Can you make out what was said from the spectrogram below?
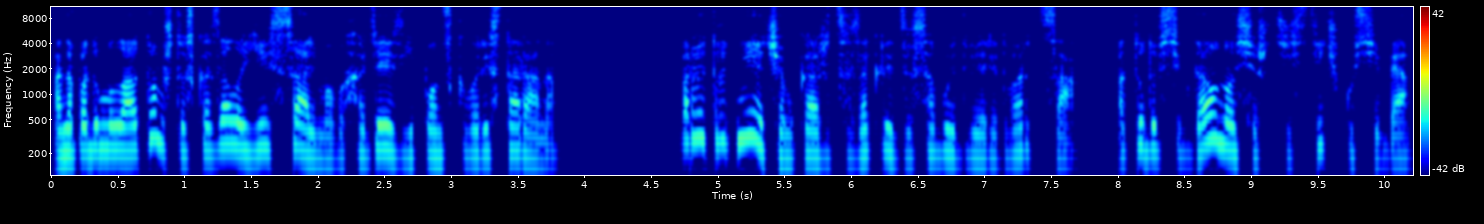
Она подумала о том, что сказала ей Сальма, выходя из японского ресторана. Порой труднее, чем кажется, закрыть за собой двери дворца. Оттуда всегда уносишь частичку себя.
